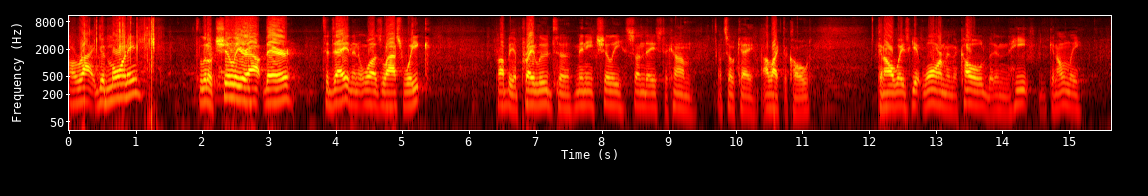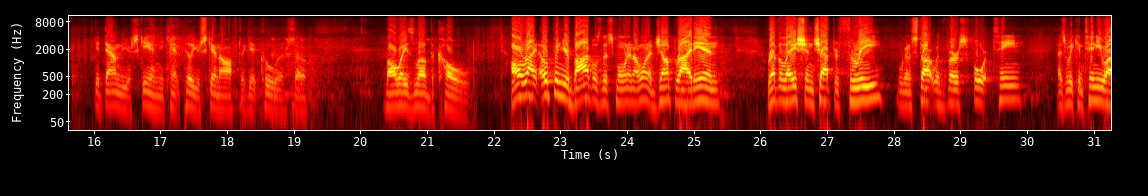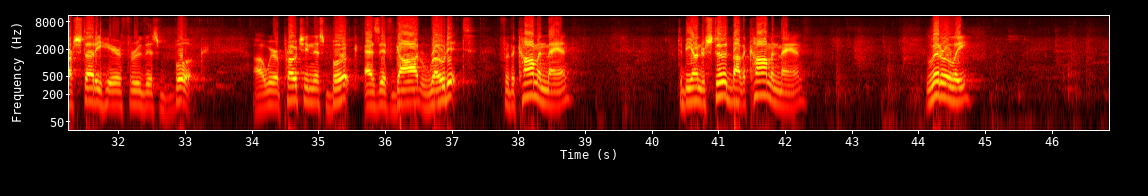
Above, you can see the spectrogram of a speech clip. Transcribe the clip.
All right, good morning. It's a little chillier out there today than it was last week. Probably a prelude to many chilly Sundays to come. That's okay. I like the cold. You can always get warm in the cold, but in the heat, you can only get down to your skin. You can't peel your skin off to get cooler. So I've always loved the cold. All right, open your Bibles this morning. I want to jump right in. Revelation chapter 3. We're going to start with verse 14 as we continue our study here through this book. Uh, we're approaching this book as if God wrote it for the common man, to be understood by the common man, literally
